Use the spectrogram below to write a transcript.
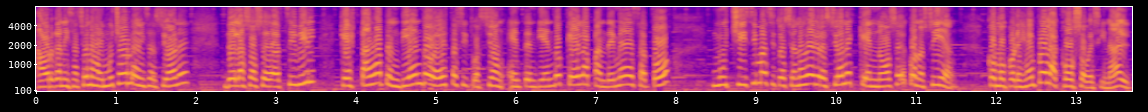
a organizaciones, hay muchas organizaciones de la sociedad civil que están atendiendo esta situación, entendiendo que la pandemia desató muchísimas situaciones de agresiones que no se conocían, como por ejemplo el acoso vecinal.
